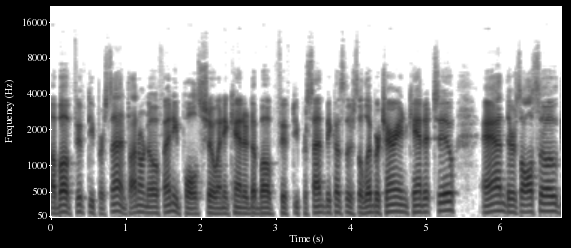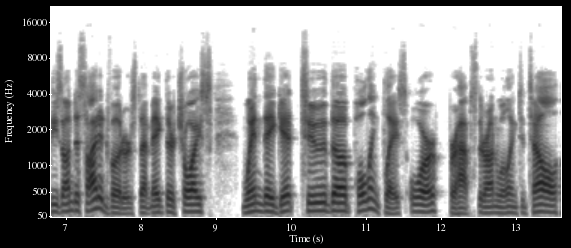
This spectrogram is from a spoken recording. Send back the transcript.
above 50%. I don't know if any polls show any candidate above 50% because there's a libertarian candidate too. And there's also these undecided voters that make their choice when they get to the polling place, or perhaps they're unwilling to tell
